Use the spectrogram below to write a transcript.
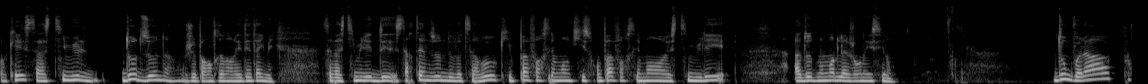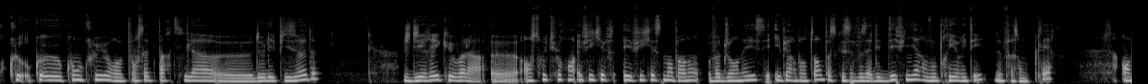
Ok, ça stimule d'autres zones. Je vais pas rentrer dans les détails, mais ça va stimuler certaines zones de votre cerveau qui pas forcément, qui seront pas forcément euh, stimulées à d'autres moments de la journée sinon. Donc voilà, pour conclure pour cette partie-là euh, de l'épisode, je dirais que voilà, euh, en structurant efficacement pardon, votre journée, c'est hyper important parce que ça vous allez définir vos priorités de façon claire, en,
